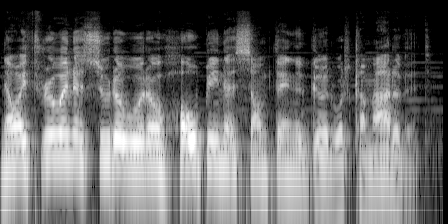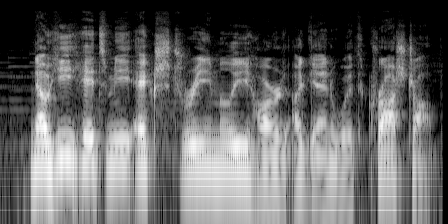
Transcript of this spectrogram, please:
Now I threw in a Sudowoodo hoping something good would come out of it. Now he hit me extremely hard again with Cross Chop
